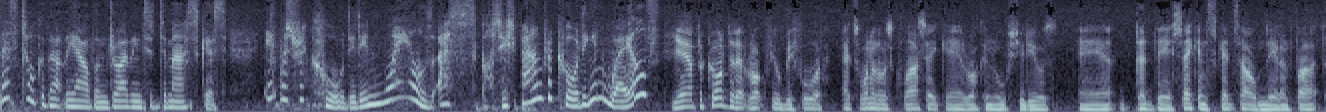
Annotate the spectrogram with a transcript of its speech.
Let's talk about the album Driving to Damascus. It was recorded in Wales. A Scottish band recording in Wales? Yeah, I've recorded at Rockfield before. It's one of those classic uh, rock and roll studios. Uh, did the second Skids album there, in fact.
